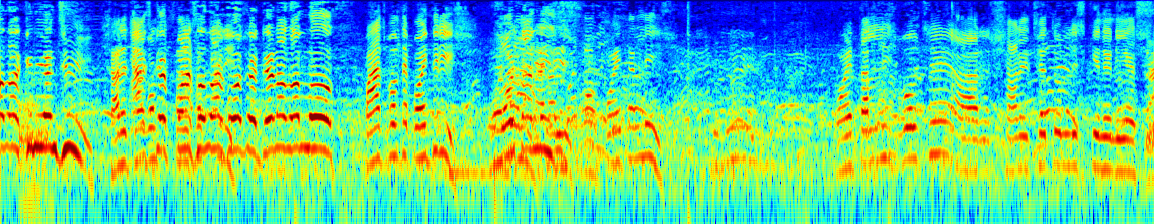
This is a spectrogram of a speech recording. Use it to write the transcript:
হাজার কিনে আনছি। সাড়ে ছয় আজকে পাঁচ হাজার পঁয়তাল্লিশ। করছে দেড় হাজার লস পাঁচ বলতে পঁয়ত্রিশ। পঁয়তাল্লিশ। ও, পঁয়তাল্লিশ। পঁয়তাল্লিশ বলছে আর সাড়ে ছেচল্লিশ কিনে নিয়ে আসছে।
